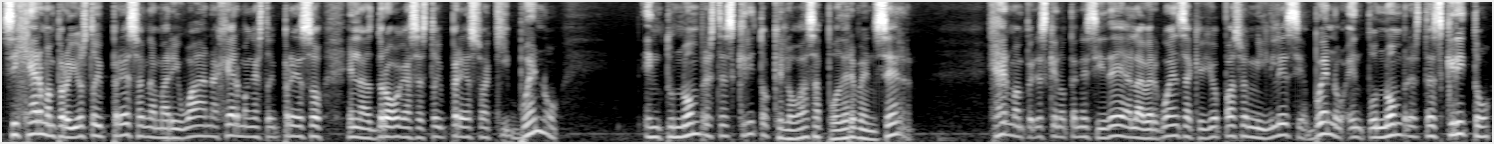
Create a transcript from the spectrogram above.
Sí, Germán, pero yo estoy preso en la marihuana, Germán, estoy preso en las drogas, estoy preso aquí. Bueno, en tu nombre está escrito que lo vas a poder vencer. Germán, pero es que no tenés idea la vergüenza que yo paso en mi iglesia. Bueno, en tu nombre está escrito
